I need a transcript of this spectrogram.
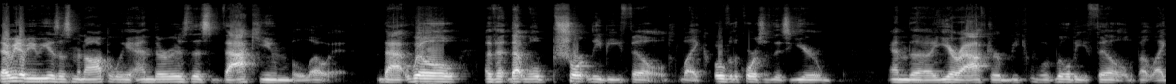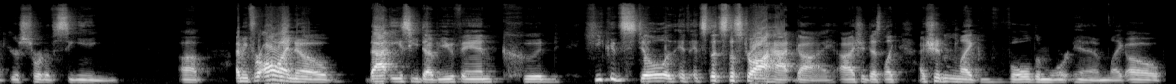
WWE is this monopoly, and there is this vacuum below it that will that, that will shortly be filled. Like over the course of this year and the year after be, will, will be filled. But like you're sort of seeing. Uh, I mean, for all I know, that ECW fan could he could still it, it's it's the straw hat guy. I should just like I shouldn't like Voldemort him like oh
